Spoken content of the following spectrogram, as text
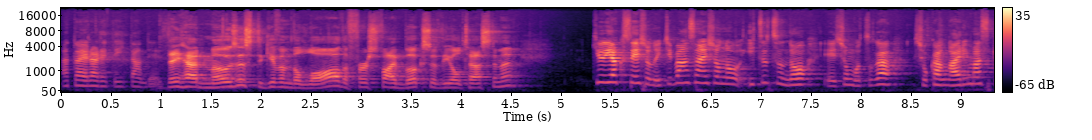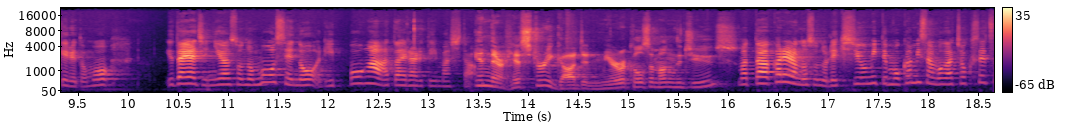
与えられていたんです They had Moses to give them the law, the first five books of the Old Testament. 旧約聖書の一番最初の5つのえー書物が書簡がありますけれどもユダヤ人にはそのモーセの立法が与えられていました In their history, God did miracles among the Jews. また彼らのその歴史を見ても神様が直接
